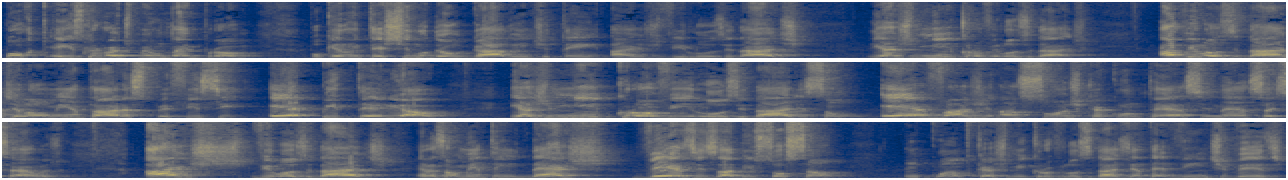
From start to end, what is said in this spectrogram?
Porque, é isso que ele vai te perguntar em prova. Porque no intestino delgado a gente tem as vilosidades e as microvilosidades. A vilosidade ela aumenta a área superfície epitelial. E as microvilosidades são evaginações que acontecem nessas células. As vilosidades, elas aumentam em 10 vezes a absorção, enquanto que as microvilosidades em até 20 vezes.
